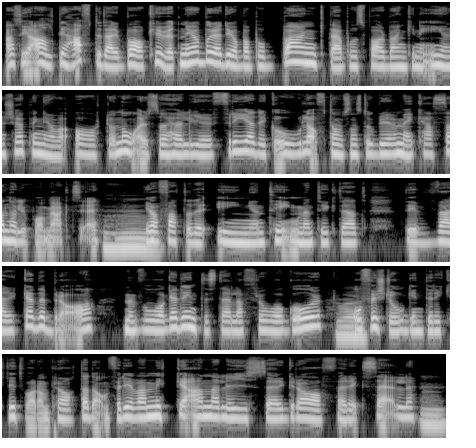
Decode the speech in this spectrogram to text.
Alltså jag har alltid haft det där i bakhuvudet. När jag började jobba på bank där på Sparbanken i Enköping när jag var 18 år så höll ju Fredrik och Olof, de som stod bredvid mig i kassan, höll ju på med aktier. Mm. Jag fattade ingenting men tyckte att det verkade bra men vågade inte ställa frågor Nej. och förstod inte riktigt vad de pratade om. För det var mycket analyser, grafer, Excel Mm.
